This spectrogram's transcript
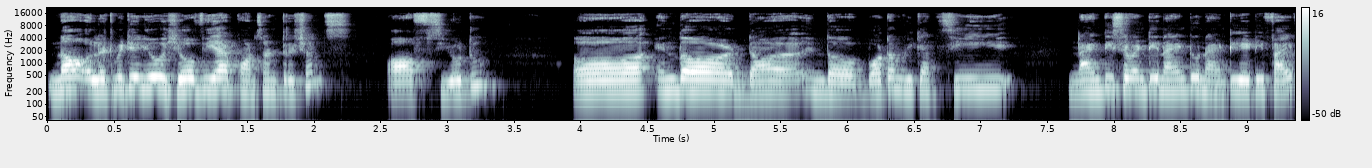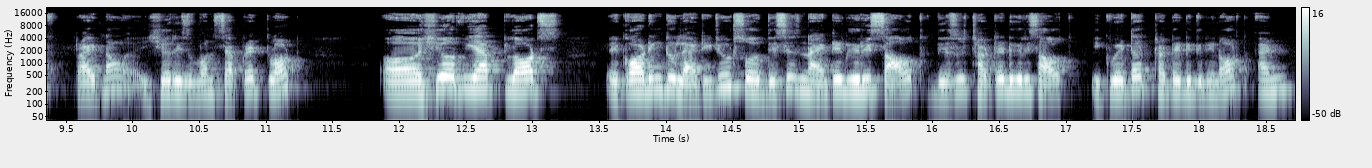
Now let me tell you here we have concentrations of CO2 uh, in the in the bottom we can see 9079 to 9085 right now here is one separate plot. Uh, here we have plots according to latitude. So this is 90 degrees south this is 30 degrees south equator 30 degree north and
